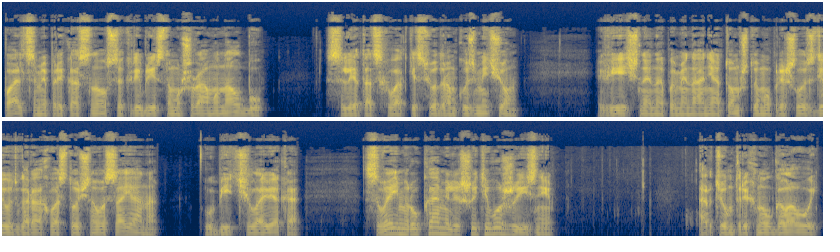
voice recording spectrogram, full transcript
Пальцами прикоснулся к ребристому шраму на лбу. След от схватки с Федором Кузьмичем. Вечное напоминание о том, что ему пришлось сделать в горах Восточного Саяна. Убить человека, своими руками лишить его жизни — Артем тряхнул головой.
